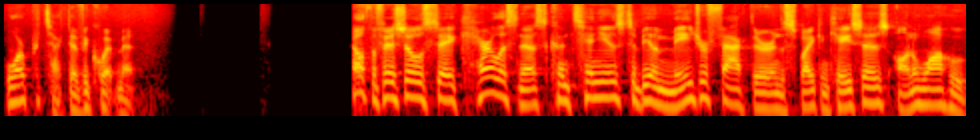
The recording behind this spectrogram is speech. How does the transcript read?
wore protective equipment. Health officials say carelessness continues to be a major factor in the spike in cases on Oahu.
